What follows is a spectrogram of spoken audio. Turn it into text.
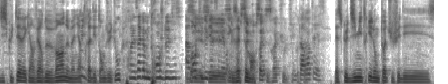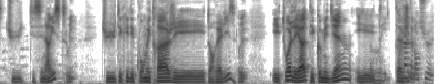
discuté avec un verre de vin de manière Oui. très détendue et tout. Prenez ça comme une tranche de vie avant qu'il devienne célèbre. Exactement. C'est pour ça qu'il sera culte. Une parenthèse. Parce que Dimitri, donc toi, tu fais des, tu es scénariste. Oui. Tu t'écris des courts métrages et t'en réalises. Oui. Et toi, Léa, t'es comédienne et Oui. t'as Très talentueuse.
